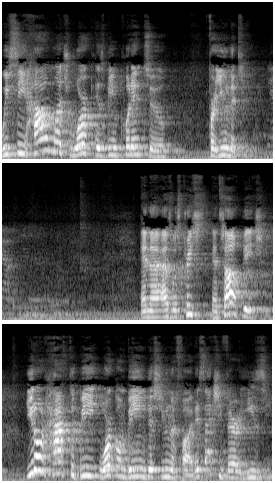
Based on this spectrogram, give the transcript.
we see how much work is being put into for unity. And uh, as was preached in South Beach, you don't have to be work on being disunified. It's actually very easy.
